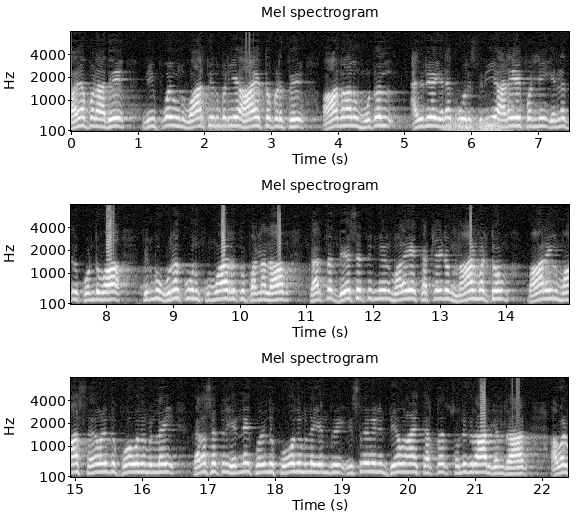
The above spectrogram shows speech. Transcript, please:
பயப்படாதே நீ போய் உன் வார்த்தையின்படியே ஆயத்தப்படுத்து. ஆனாலும் முதல் அதிலே எனக்கு ஒரு சிறிய அடையை பண்ணி எண்ணத்தில் கொண்டு வா. பின்பு உனக்கு உன் குமாரருக்கு பண்ணலாம். கர்த்தர் தேசத்தின் மேல் மலையை கட்டளையிடும் நான் மட்டும் பானையில் மாஸ் செலவழிந்து போவதும் இல்லை கலசத்தில் எண்ணெய் குறைந்து போவதும் இல்லை என்று இஸ்ரேவேலின் தேவனாய கர்த்தர் சொல்லுகிறார் என்றான் அவள்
